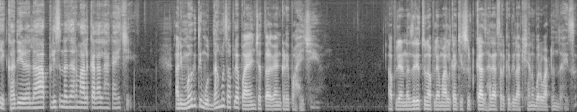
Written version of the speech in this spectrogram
एखादी वेळेला आपलीच नजर मालकाला लागायची आणि मग ती मुद्दामच आपल्या पायांच्या तळव्यांकडे पाहायची. आपल्या नजरेतून आपल्या मालकाची सुटका झाल्यासारखं तिला क्षणभर वाटून जायचं.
